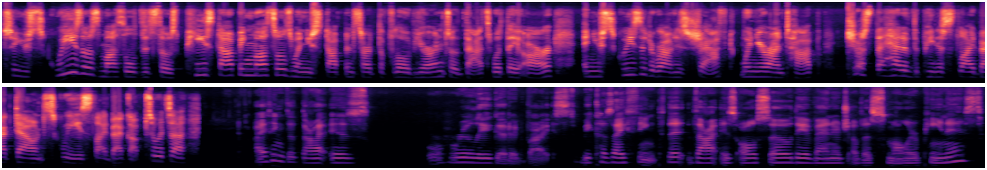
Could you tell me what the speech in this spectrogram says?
So you squeeze those muscles, it's those pee stopping muscles when you stop and start the flow of urine. So that's what they are. And you squeeze it around his shaft when you're on top, just the head of the penis, slide back down, squeeze, slide back up. So it's a I think that that is really good advice because I think that that is also the advantage of a smaller penis.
